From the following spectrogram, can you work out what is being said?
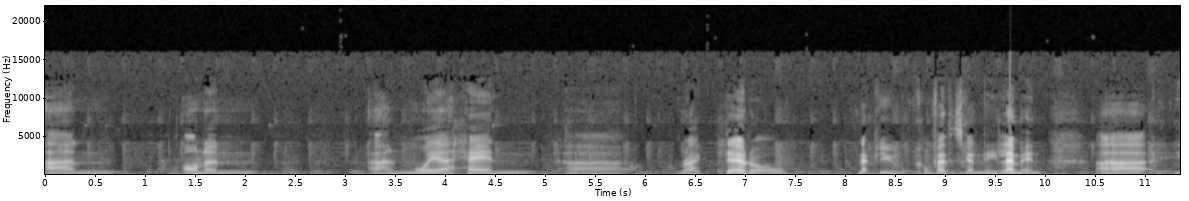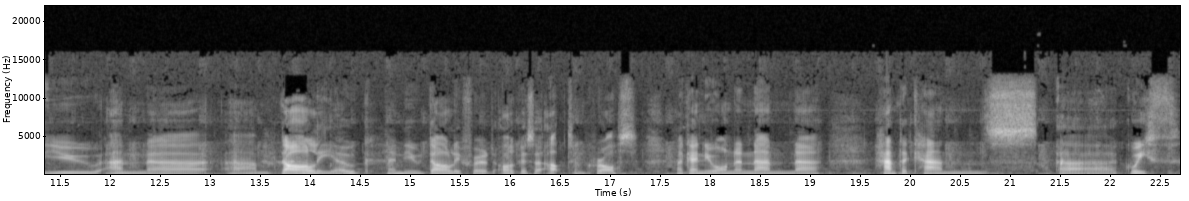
an on an an moya hen uh, ragdero nepu confeddys gen ni lemon uh, you and uh, um, Darley Oak and you Darleyford August at Upton Cross again you on and an uh, Cans uh, gweith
